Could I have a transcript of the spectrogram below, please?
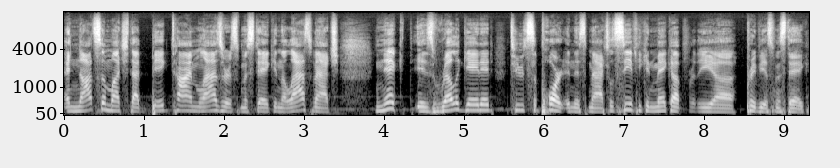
and not so much that big time Lazarus mistake in the last match. Nick is relegated to support in this match. Let's see if he can make up for the uh, previous mistake.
